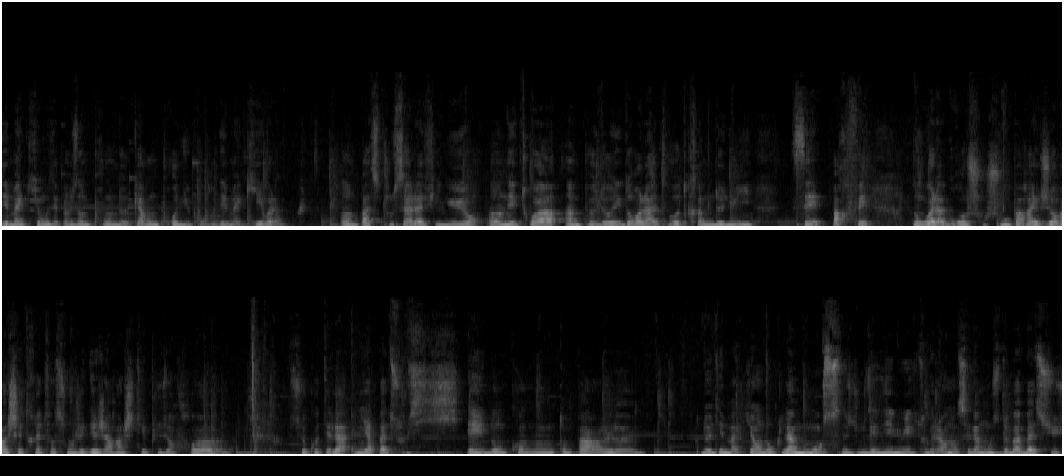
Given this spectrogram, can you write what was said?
démaquillant, vous n'avez pas besoin de prendre 40 produits pour vous démaquiller. Voilà, on passe tout ça à la figure, on nettoie, un peu d'eau hydrolate, votre crème de nuit, c'est parfait. Donc voilà, gros chouchou, pareil, je rachèterai, de toute façon j'ai déjà racheté plusieurs fois euh, ce côté-là, il n'y a pas de souci. Et donc quand on parle de démaquillant, donc la mousse, je vous ai dit l'huile tout à l'heure, non c'est la mousse de Babassu,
